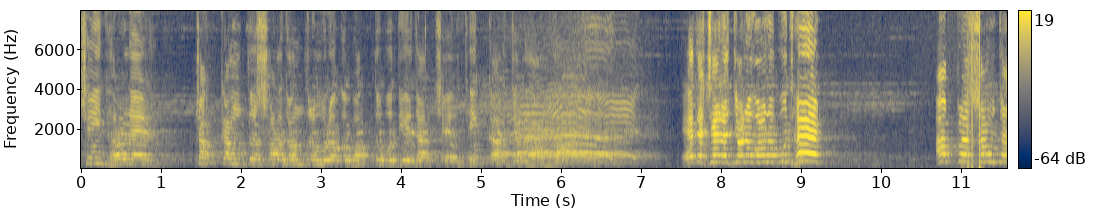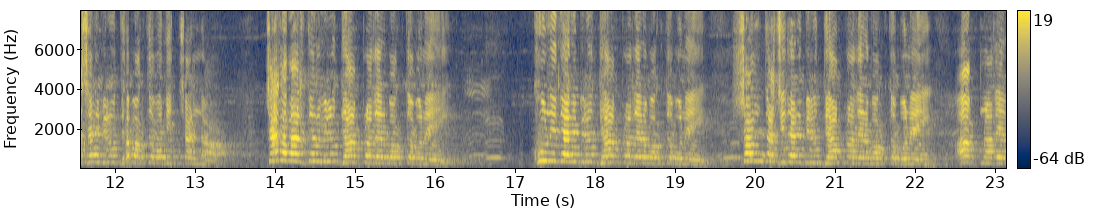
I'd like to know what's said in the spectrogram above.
সেই ধরনের চক্রান্ত ষড়যন্ত্রমূলক বক্তব্য দিয়ে যাচ্ছেন ধিক্কার জানায় আমরা। এদেশের জনগণ বুঝে আপনার সন্ত্রাসের বিরুদ্ধে বক্তব্য দিচ্ছেন না। চাঁদাবাজদের বিরুদ্ধে আপনাদের বক্তব্য নেই। খুনিদের বিরুদ্ধে আপনাদের বক্তব্য নেই, সন্ত্রাসীদের বিরুদ্ধে আপনাদের বক্তব্য নেই, আপনাদের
